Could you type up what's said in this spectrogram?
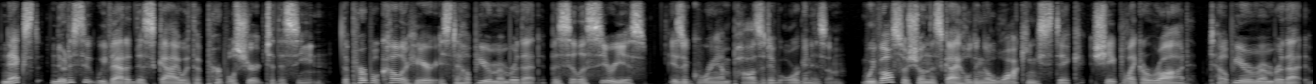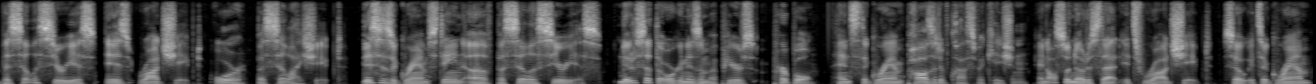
Next, notice that we've added this guy with a purple shirt to the scene. The purple color here is to help you remember that Bacillus cereus is a gram positive organism. We've also shown this guy holding a walking stick shaped like a rod to help you remember that Bacillus cereus is rod shaped or bacilli shaped. This is a gram stain of Bacillus cereus. Notice that the organism appears purple, hence the gram positive classification. And also notice that it's rod shaped, so it's a gram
